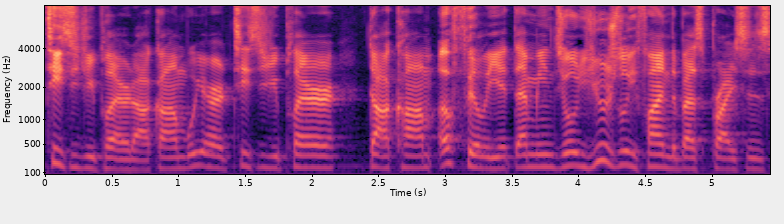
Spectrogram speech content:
tcgplayer.com. We are a tcgplayer.com affiliate. That means you'll usually find the best prices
